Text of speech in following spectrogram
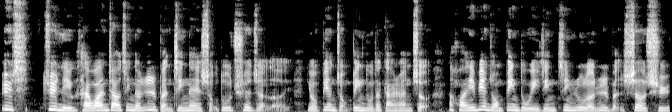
预期距离台湾较近的日本境内首度确诊了有变种病毒的感染者，那怀疑变种病毒已经进入了日本社区。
